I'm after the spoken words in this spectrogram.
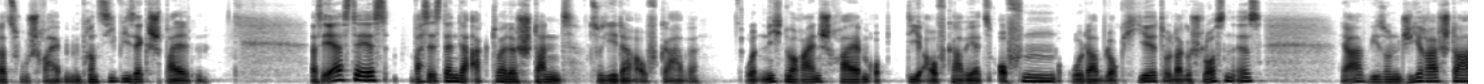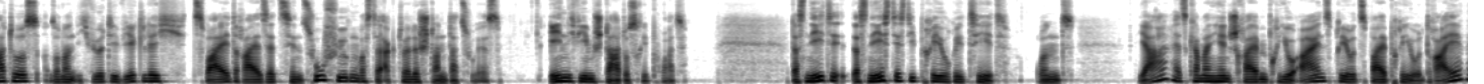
dazu schreiben. Im Prinzip wie sechs Spalten. Das erste ist, was ist denn der aktuelle Stand zu jeder Aufgabe? Und nicht nur reinschreiben, ob die Aufgabe jetzt offen oder blockiert oder geschlossen ist, ja, wie so ein Jira-Status, sondern ich würde wirklich zwei, drei Sätze hinzufügen, was der aktuelle Stand dazu ist. Ähnlich wie im Statusreport. Das das nächste ist die Priorität. Und ja, jetzt kann man hier hinschreiben Prio 1, Prio 2, Prio 3.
